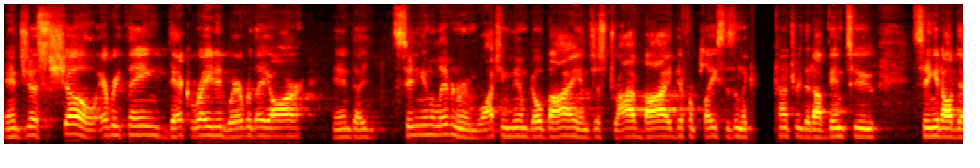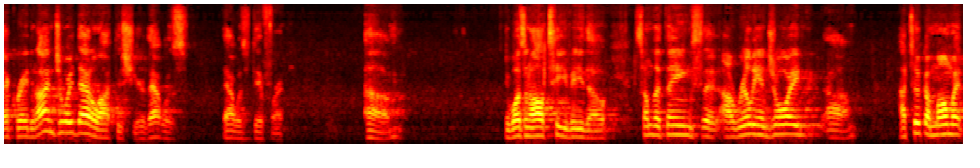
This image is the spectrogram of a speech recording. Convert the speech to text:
and just show everything decorated wherever they are and uh, sitting in the living room watching them go by and just drive by different places in the country that I've been to, seeing it all decorated. I enjoyed that a lot this year. That was that was different. Um, it wasn't all TV though. Some of the things that I really enjoyed, um, I took a moment.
